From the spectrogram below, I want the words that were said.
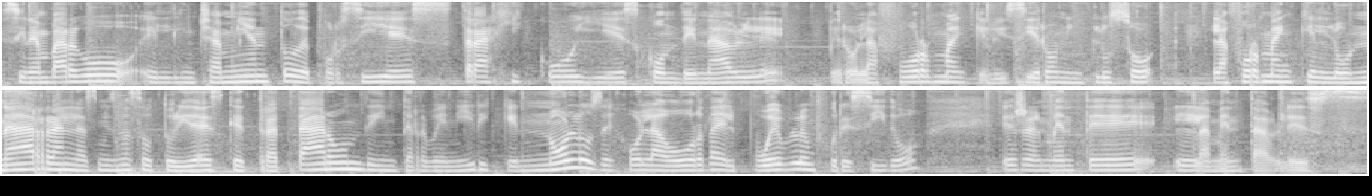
sin embargo, el linchamiento de por sí es trágico y es condenable, pero la forma en que lo hicieron, incluso la forma en que lo narran las mismas autoridades que trataron de intervenir y que no los dejó la horda, el pueblo enfurecido, es realmente lamentable. Es,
